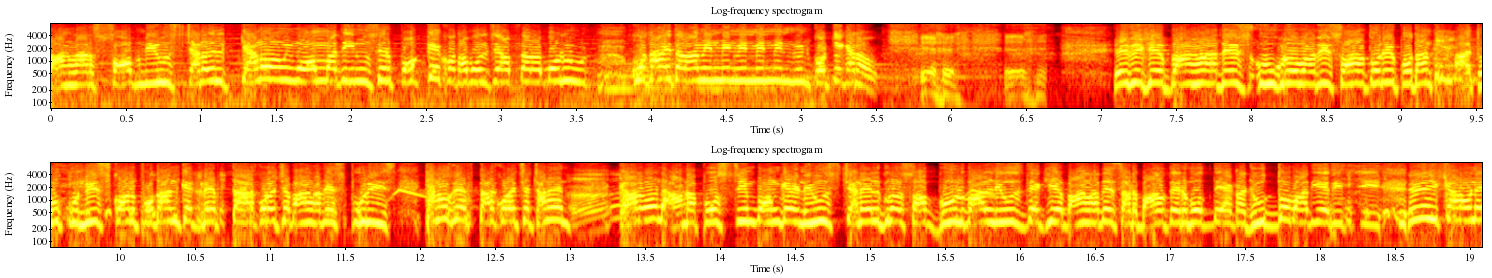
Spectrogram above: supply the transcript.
বাংলার সব নিউজ চ্যানেল কেন মোহাম্মদ ইউনুসের পক্ষে কথা বলছে আপনারা বলুন? কোথায় তারা মিন মিন মিন মিন মিন মিন করছে কেন? এদিকে বাংলাদেশ উগ্রবাদী সনাতনের প্রধান নিষ্কল প্রধানকে গ্রেপ্তার করেছে বাংলাদেশ পুলিশ। কেন গ্রেপ্তার করেছে জানেন? কারণ আমরা পশ্চিমবঙ্গের নিউজ চ্যানেলগুলো সব ভুলভাল নিউজ দেখিয়ে বাংলাদেশ আর ভারতের মধ্যে একটা যুদ্ধ বাঁধিয়ে দিচ্ছি। এই কারণে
